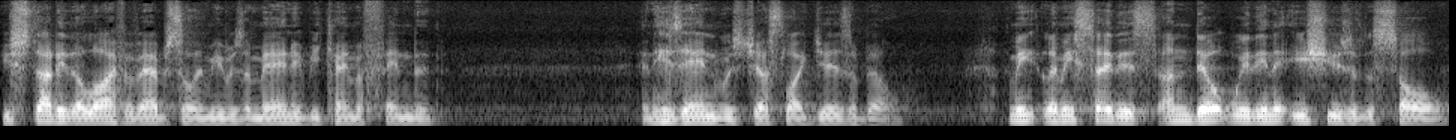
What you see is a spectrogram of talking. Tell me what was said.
You study the life of Absalom, he was a man who became offended. And his end was just like Jezebel. Let me, let me say this undealt with inner issues of the soul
